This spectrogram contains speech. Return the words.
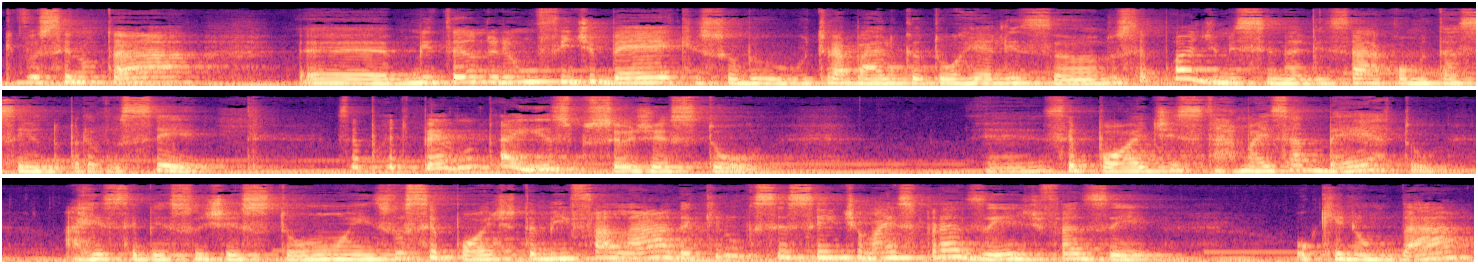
que você não está é, me dando nenhum feedback sobre o trabalho que eu estou realizando. Você pode me sinalizar como está sendo para você? Você pode perguntar isso para o seu gestor. É, você pode estar mais aberto a receber sugestões. Você pode também falar daquilo que você sente mais prazer de fazer. O que não dá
